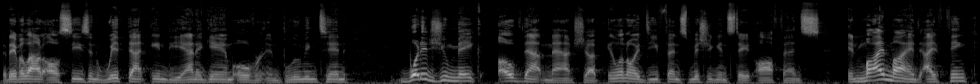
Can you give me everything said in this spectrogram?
that they've allowed all season with that Indiana game over in Bloomington. What did you make of that matchup? Illinois defense, Michigan State offense. In my mind, I think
